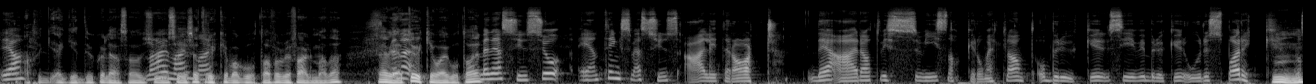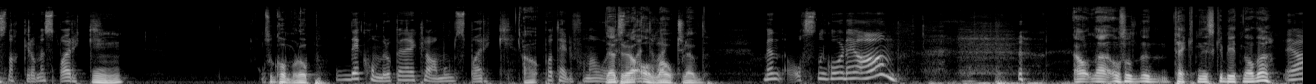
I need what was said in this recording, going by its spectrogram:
Ja. altså, Jeg gidder jo ikke å lese 20 Nei, nei, sider, så jeg trykker bare godta for å bli ferdig med det. Jeg vet Men, jo ikke hva jeg godtar. Men jeg syns jo en ting som jeg syns er litt rart, det er at hvis vi snakker om et eller annet og bruker, sier vi bruker ordet spark, og snakker om en spark, mm. Så kommer det opp. det kommer opp en reklame om spark Ja. på telefonene våre. Det tror jeg alle har opplevd. Men åssen går det an? Ja, nei, altså Den tekniske biten av det Ja,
